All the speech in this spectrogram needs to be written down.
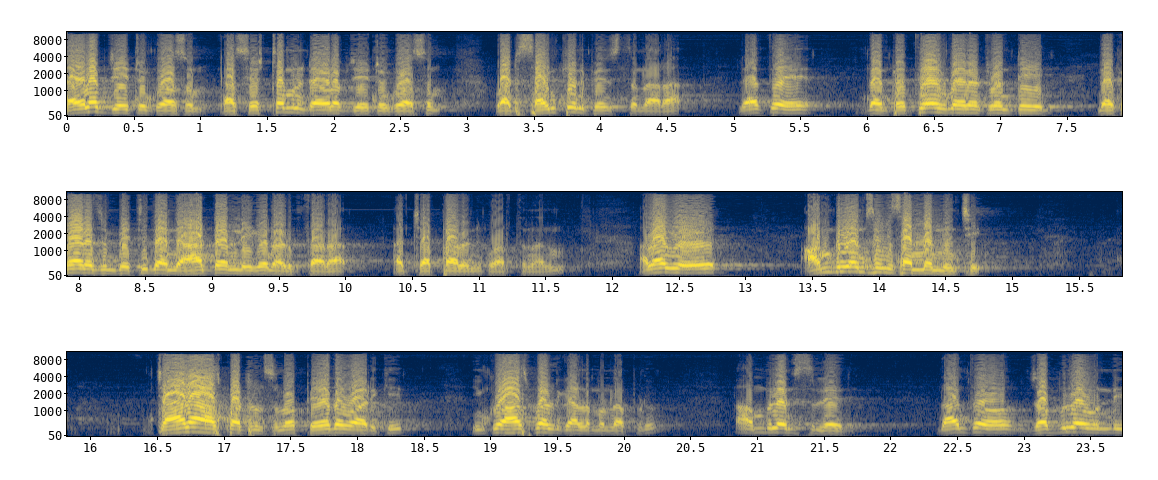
డెవలప్ చేయటం కోసం ఆ సిస్టమ్ని డెవలప్ చేయటం కోసం వాటి సంఖ్యను పెంచుతున్నారా? లేకపోతే దాని ప్రత్యేకమైనటువంటి మెకానిజం పెట్టి దాన్ని ఆర్డర్లీగా నడుపుతారా? అది చెప్పాలని కోరుతున్నాను. అలాగే అంబులెన్స్కి సంబంధించి చాలా హాస్పిటల్స్లో పేదవాడికి ఇంకో హాస్పిటల్కి వెళ్ళమన్నప్పుడు అంబులెన్స్ లేదు. దాంతో జబ్బులో ఉండి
